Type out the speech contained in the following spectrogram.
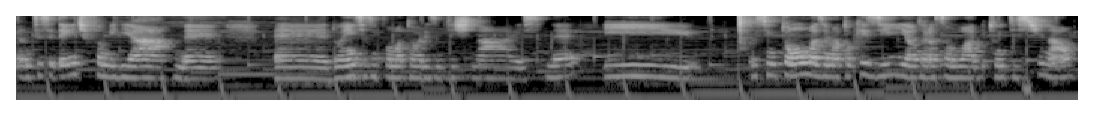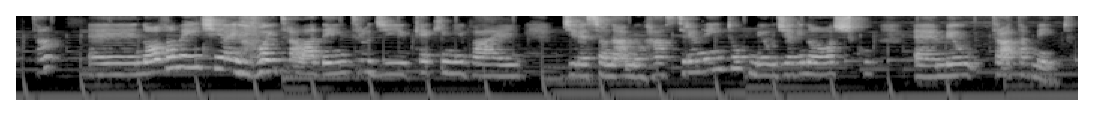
antecedente familiar, né? É, doenças inflamatórias intestinais, né? E os sintomas, hematoquesia, alteração do hábito intestinal, tá? É, novamente, aí eu vou entrar lá dentro de o que é que me vai direcionar meu rastreamento, meu diagnóstico, é, meu tratamento.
